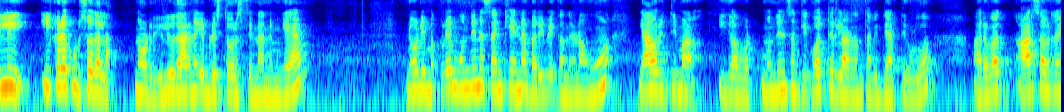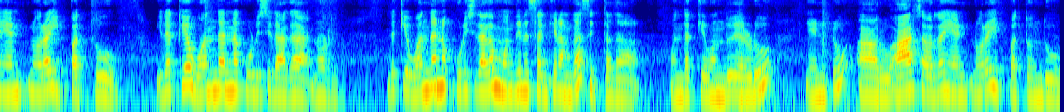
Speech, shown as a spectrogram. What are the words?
ಇಲ್ಲಿ ಈ ಕಡೆ ಕುಡಿಸೋದಲ್ಲ. ನೋಡ್ರಿ, ಇಲ್ಲಿ ಉದಾಹರಣೆಗೆ ಬಿಡಿಸಿ ತೋರಿಸ್ತೀನಿ ನಾನು ನಿಮಗೆ. ನೋಡಿ ಮಕ್ಕಳೇ ಮುಂದಿನ ಸಂಖ್ಯೆಯನ್ನು ಬರಿಬೇಕಂದ್ರೆ ನಾವು ಯಾವ ರೀತಿ ಮಾ, ಈಗ ಒಟ್ಟು ಮುಂದಿನ ಸಂಖ್ಯೆ ಗೊತ್ತಿರಲಾರ್ದಂಥ ವಿದ್ಯಾರ್ಥಿಗಳು. ಅರವತ್ತು ಆರು ಸಾವಿರದ ಎಂಟುನೂರ ಇಪ್ಪತ್ತು. ಇದಕ್ಕೆ ಒಂದನ್ನು ಕೂಡಿಸಿದಾಗ, ನೋಡ್ರಿ ಇದಕ್ಕೆ ಒಂದನ್ನು ಕೂಡಿಸಿದಾಗ ಮುಂದಿನ ಸಂಖ್ಯೆ ನಮ್ಗೆ ಸಿಗ್ತದ. ಒಂದಕ್ಕೆ ಒಂದು, ಎರಡು, ಎಂಟು, ಆರು. ಆರು ಸಾವಿರದ ಎಂಟುನೂರ ಇಪ್ಪತ್ತೊಂದು.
